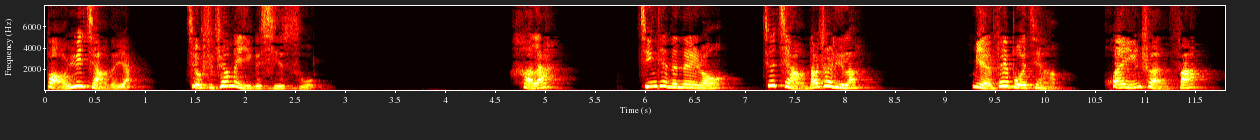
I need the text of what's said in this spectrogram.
宝玉讲的呀，就是这么一个习俗。好啦。今天的内容就讲到这里了，免费播讲，欢迎转发，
